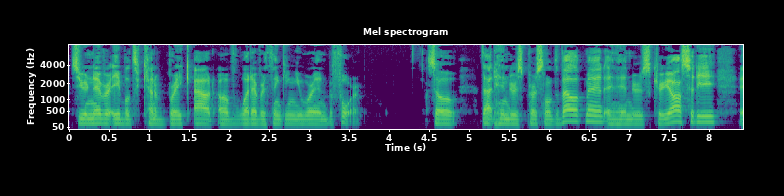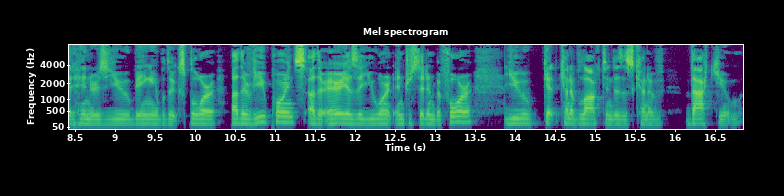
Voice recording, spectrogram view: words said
So you're never able to kind of break out of whatever thinking you were in before. So that hinders personal development. It hinders curiosity. It hinders you being able to explore other viewpoints, other areas that you weren't interested in before. You get kind of locked into this kind of vacuum.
